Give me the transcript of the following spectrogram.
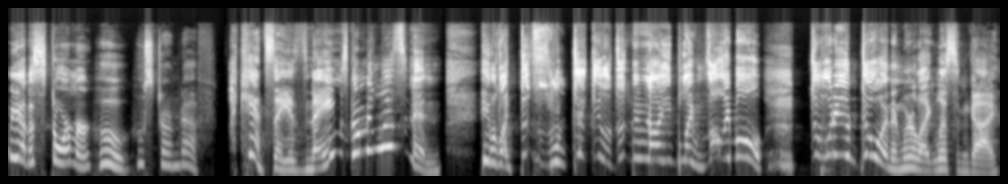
We had a stormer. Who? Who stormed off? I can't say his name. He's gonna be listening. He was like, "This is ridiculous. This is not how you play volleyball. What are you doing?" And we were like, "Listen, guy,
